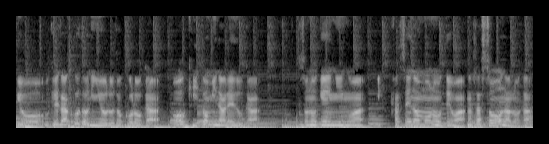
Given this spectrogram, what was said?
響を受けたことによるところが大きいとみられるが、その原因は一過性のものではなさそうなのだ。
